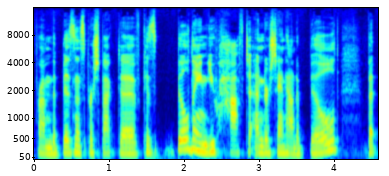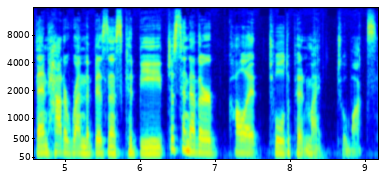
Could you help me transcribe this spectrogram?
from the business perspective, because building, you have to understand how to build, but then how to run the business could be just another, call it, tool to put in my toolbox.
